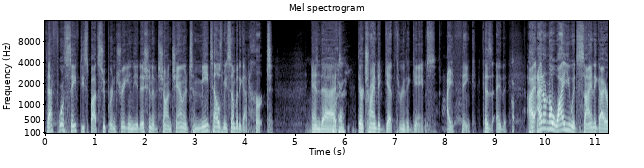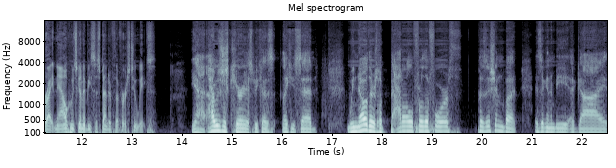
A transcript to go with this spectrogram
That fourth safety spot's super intriguing. The addition of Sean Chandler, to me, tells me somebody got hurt and that Okay. they're trying to get through the games. I think because I, I, I don't know why you would sign a guy right now who's going to be suspended for the first two weeks. Yeah, I was just curious because, like you said, we know there's a battle for the fourth position, but is it going to be a guy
